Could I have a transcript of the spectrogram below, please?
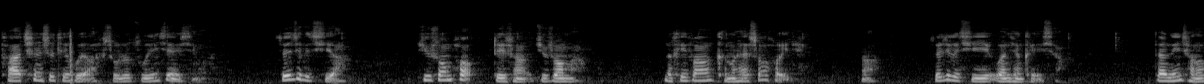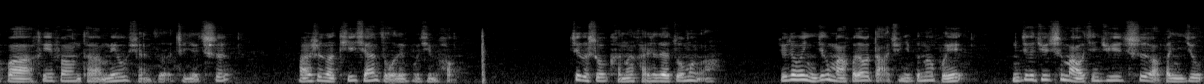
他趁势退回啊，守住卒营线就行了。所以这个棋啊。车双炮对上车双马，那黑方可能还稍好一点，所以这个棋完全可以下。但临场的话，黑方他没有选择直接吃，而是呢提前走了一步进炮。这个时候可能还是在做梦啊，就认为你这个马回来我打去你不能回，你这个车吃马我进去一吃啊，把你就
